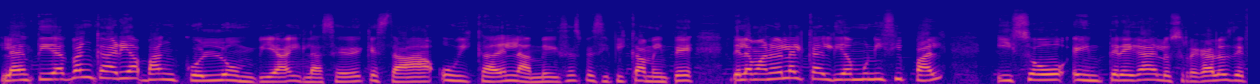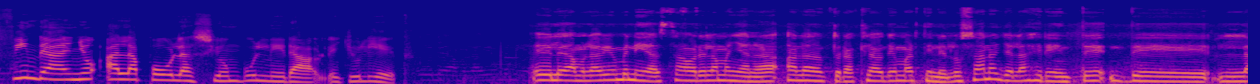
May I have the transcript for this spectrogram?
La entidad bancaria Bancolombia y la sede que está ubicada en la mesa específicamente de la mano de la alcaldía municipal hizo entrega de los regalos de fin de año a la población vulnerable. Juliet. Eh, le damos la bienvenida hasta ahora de la mañana a la doctora Claudia Martínez Lozano, ya la gerente del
